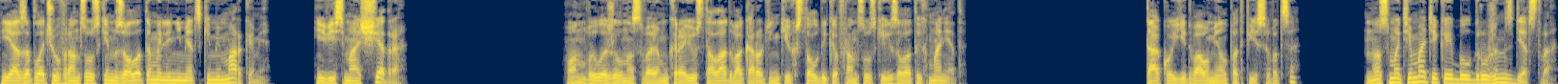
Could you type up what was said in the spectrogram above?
Я заплачу французским золотом или немецкими марками, и весьма щедро. Он выложил на своем краю стола два коротеньких столбика французских золотых монет. Тако едва умел подписываться, но с математикой был дружен с детства.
